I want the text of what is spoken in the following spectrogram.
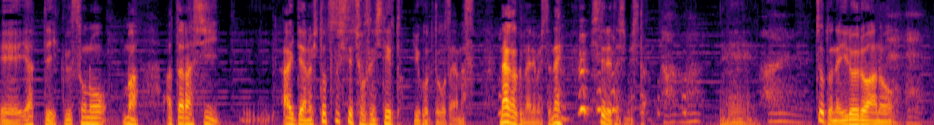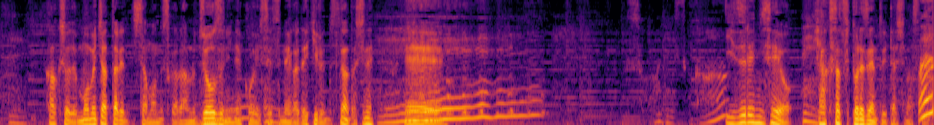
えーやっていくその、まあ、新しいアイデアの一つとして挑戦しているということでございます。長くなりましたね。失礼いたしました、あ え。ーはい。ちょっとねいろいろあのええ各所で揉めちゃったりしたもんですからあの上手にねこういう説明ができるんですね私ね、え。ええ。そうですか。いずれにせよええ。100冊プレゼントいたしますので、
